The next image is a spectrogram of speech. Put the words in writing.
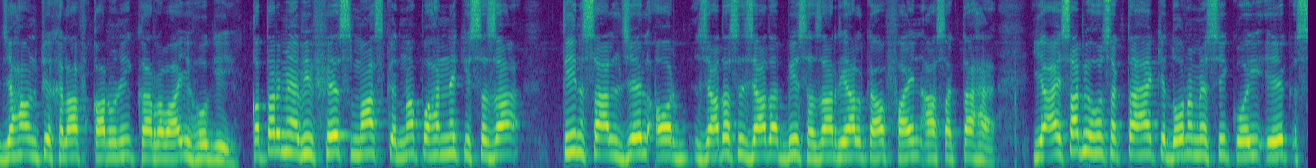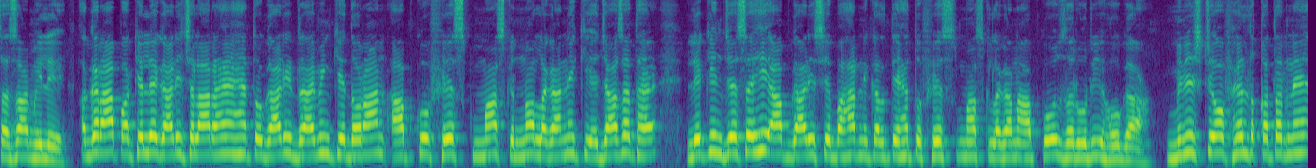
जहाँ उनके खिलाफ कानूनी कार्रवाई होगी। कतर में अभी फेस मास्क न पहनने की सज़ा तीन साल जेल और ज़्यादा से ज़्यादा बीस हज़ार रियाल का फ़ाइन आ सकता है। या ऐसा भी हो सकता है कि दोनों में से कोई एक सज़ा मिले। अगर आप अकेले गाड़ी चला रहे हैं तो गाड़ी ड्राइविंग के दौरान आपको फेस मास्क न लगाने की इजाज़त है। लेकिन जैसे ही आप गाड़ी से बाहर निकलते हैं तो फेस मास्क लगाना आपको ज़रूरी होगा। मिनिस्ट्री ऑफ़ हेल्थ कतर ने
